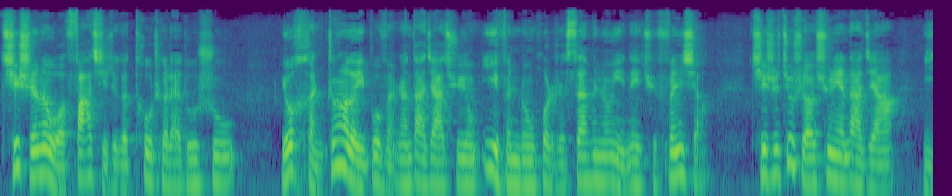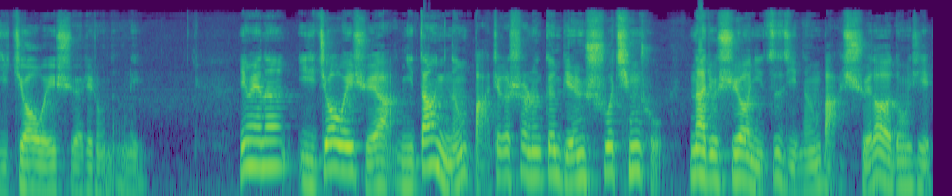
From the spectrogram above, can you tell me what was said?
其实呢，我发起这个透彻来读书，有很重要的一部分，让大家去用一分钟或者是三分钟以内去分享，其实就是要训练大家以教为学这种能力。因为呢，以教为学啊，你当你能把这个事儿能跟别人说清楚。那就需要你自己能把学到的东西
